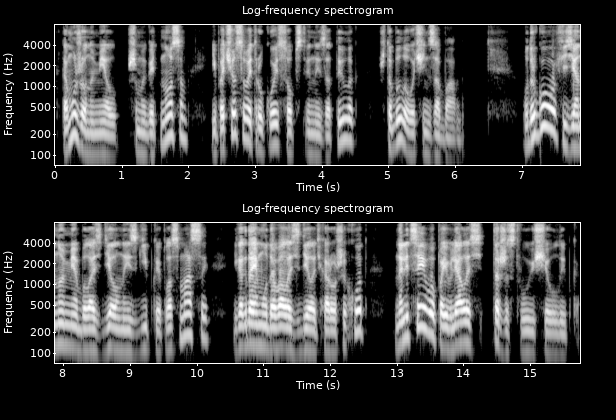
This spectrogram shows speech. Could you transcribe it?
К тому же он умел шмыгать носом и почесывать рукой собственный затылок, что было очень забавно. У другого физиономия была сделана из гибкой пластмассы, и когда ему удавалось сделать хороший ход, на лице его появлялась торжествующая улыбка.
